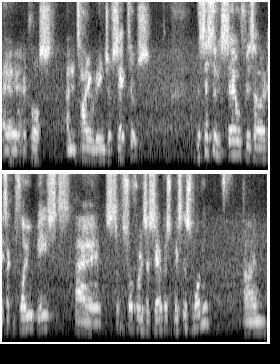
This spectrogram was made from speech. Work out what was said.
uh, across an entire range of sectors. The system itself is a, is a cloud-based uh, software as a service business model. Um,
